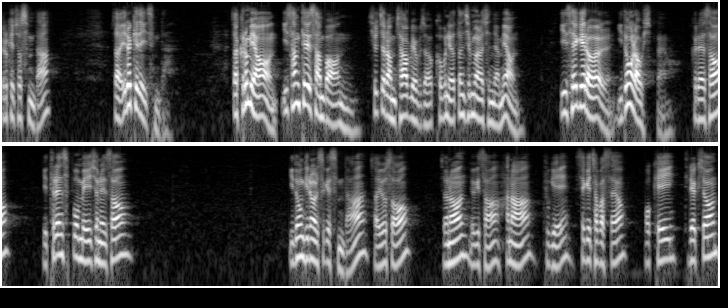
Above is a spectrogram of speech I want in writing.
이렇게 줬습니다. 자 이렇게 되어 있습니다. 자 그러면 이 상태에서 한번 실제로 한번 작업을 해보죠. 그분이 어떤 질문을 하셨냐면 이 세 개를 이동을 하고 싶어요. 그래서 이 transformation에서 이동 기능을 쓰겠습니다. 자 요소 저는 여기서 하나 두 개 세 개 잡았어요. 오케이. direction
